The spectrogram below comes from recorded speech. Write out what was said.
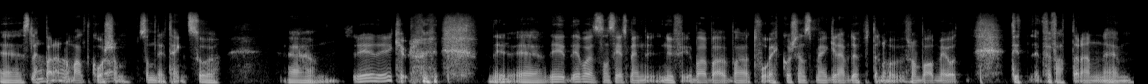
eh, släppa Aha, den om allt går som, som det är tänkt. Så, så det, det, är kul. Det, det, det, var en sån serie som jag nu, bara, bara, bara två veckor sedan som jag grävde upp den och från bad med och författaren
